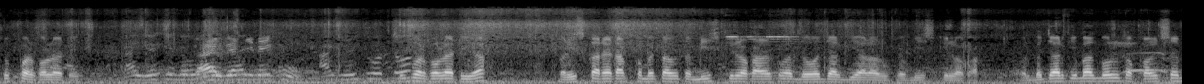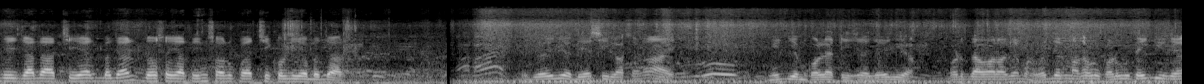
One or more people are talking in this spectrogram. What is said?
સુપર ક્વોલિટી सुपर क्वालिटी है और इसका रेट आपको बताऊँ तो 20 किलो का रेट हुआ दो हज़ार ग्यारह रुपये बीस किलो का और बाज़ार की बात बोलूँ तो कल से भी ज़्यादा अच्छी है बाज़ार दो सौ या तीन सौ रुपये अच्छी खुली है बाज़ार જોઈ લ્યો દેશી લસણ આ મીડિયમ ક્વોલિટી છે જોઈ લ્યો પડદાવાળો છે પણ વજનમાં થોડું કડવું થઈ ગયું છે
